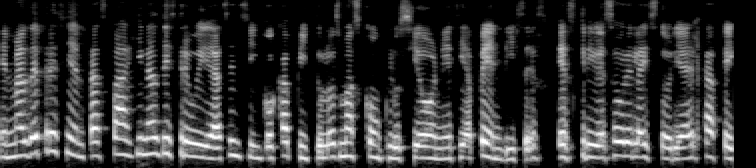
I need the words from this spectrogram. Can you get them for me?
En más de 300 páginas distribuidas en cinco capítulos más conclusiones y apéndices, escribe sobre la historia del café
